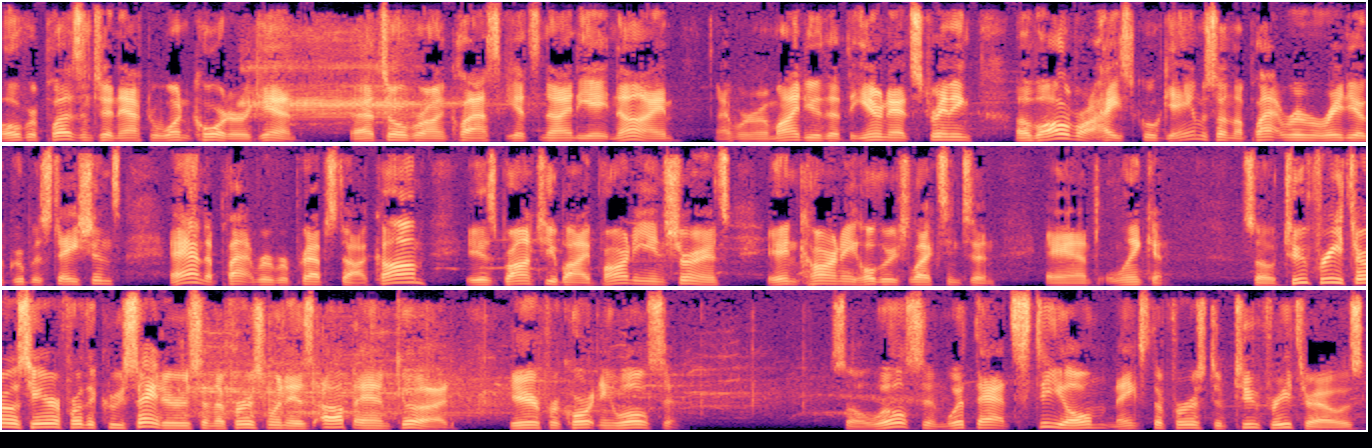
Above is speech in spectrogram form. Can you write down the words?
over Pleasanton after one quarter. Again, that's over on Classic Hits 98.9. I will remind you that the internet streaming of all of our high school games on the Platte River Radio Group of stations and at PlatteRiverPreps.com is brought to you by Barney Insurance in Kearney, Holdrege, Lexington, and Lincoln. So two free throws here for the Crusaders, and the first one is up and good here for Courtney Wilson. So Wilson, with that steal, makes the first of two free throws.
